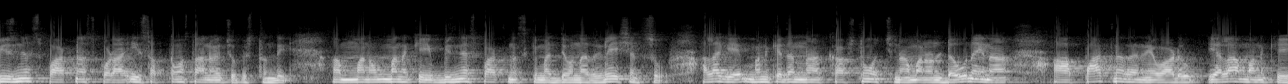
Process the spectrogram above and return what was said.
బిజినెస్ పార్ట్నర్స్ కూడా ఈ సప్తమ స్థానమే చూపిస్తుంది. మనం మనకి బిజినెస్ పార్ట్నర్స్కి మధ్య ఉన్న రిలేషన్స్ అలాగే మనకి ఏదన్నా కష్టం వచ్చినా మనం డౌన్ అయినా ఆ పార్ట్నర్ అనేవాడు ఎలా మనకి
